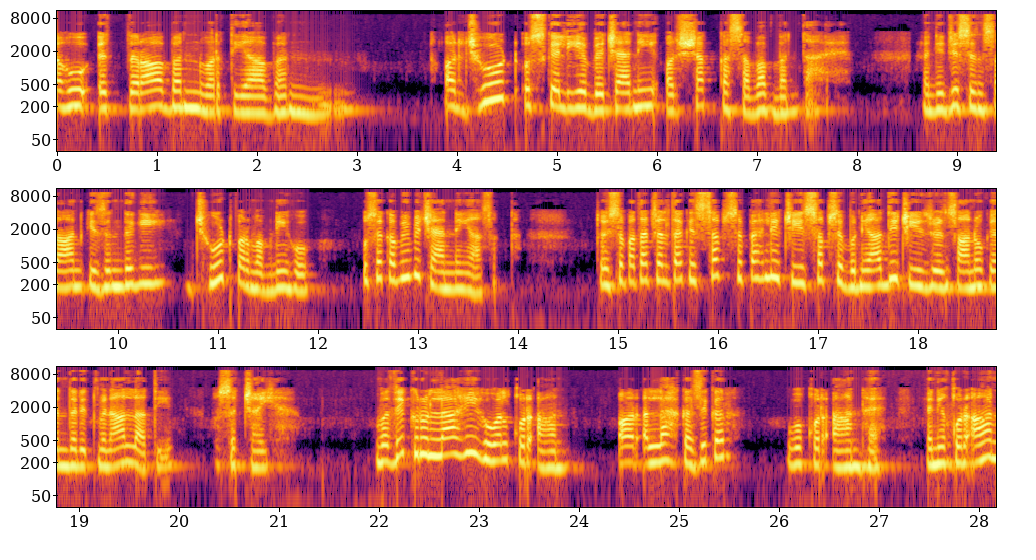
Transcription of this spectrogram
لہو بن اور جھوٹ اس کے لیے بے چینی اور شک کا سبب بنتا ہے یعنی جس انسان کی زندگی جھوٹ پر مبنی ہو اسے کبھی بھی چین نہیں آ سکتا تو اس سے پتا چلتا ہے کہ سب سے پہلی چیز سب سے بنیادی چیز جو انسانوں کے اندر اطمینان لاتی ہے وہ سچائی ہے وہ ذکر اللہ ہی حول قرآن اور اللہ کا ذکر وہ قرآن ہے یعنی قرآن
